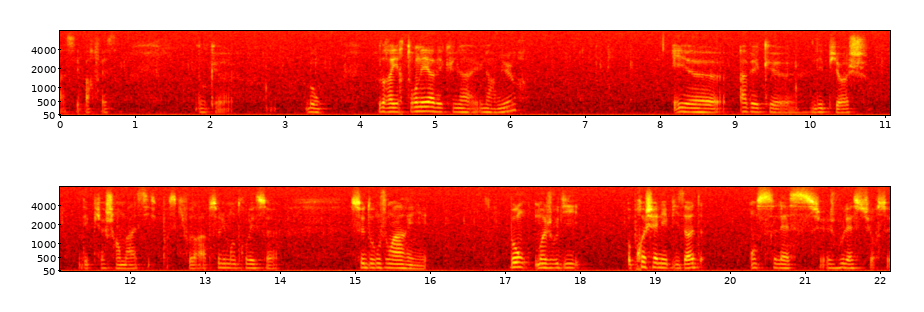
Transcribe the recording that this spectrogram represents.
Ah, c'est parfait ça. Donc, euh, bon. Faudra y retourner avec une, une armure et euh, avec euh, des pioches, des pioches en masse, parce qu'il faudra absolument trouver ce, donjon à araignée. Bon, moi je vous dis au prochain épisode. On se laisse, je vous laisse sur ce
